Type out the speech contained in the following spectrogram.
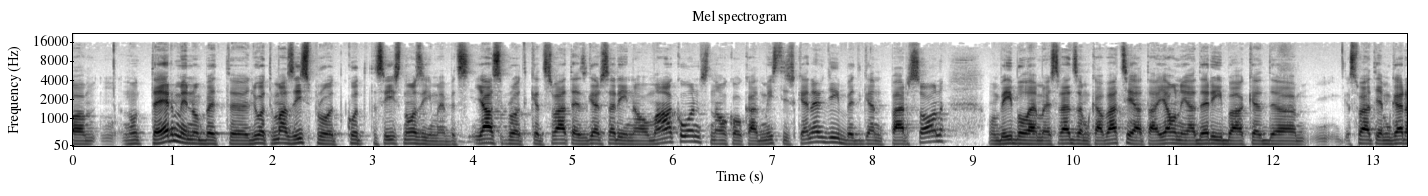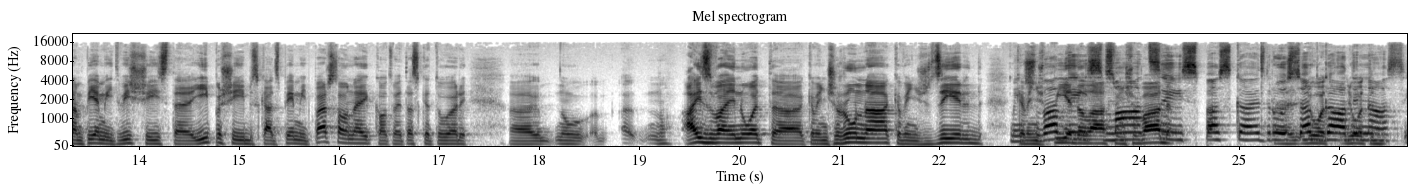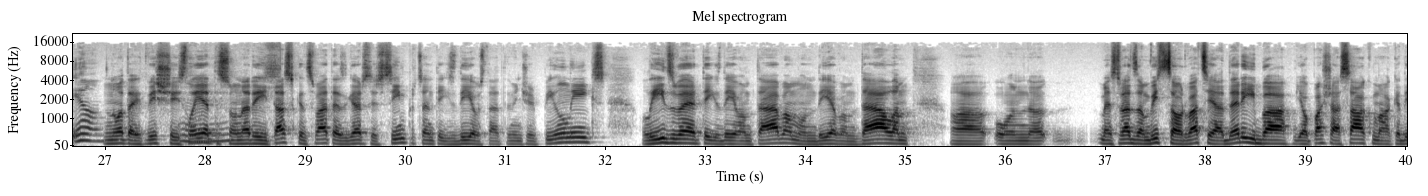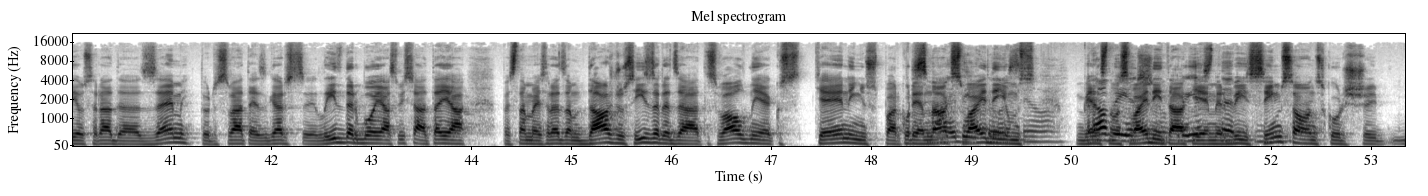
nu, terminu, bet eh, ļoti maz izprot, ko tas īsti nozīmē. Bet jāsaprot, ka svētais gars arī nav mākonis, nav kaut kāda mistiska enerģija, bet gan persona. Un Bībelē mēs redzam, kā vecajā, tā jaunajā derībā, kad uh, svētiem garam piemīt visas šīs īpašības, kādas piemīt personai, kaut vai tas, ka to arī uh, nu, uh, nu, aizvainot, uh, ka viņš runā, ka viņš dzird, viņš ka viņš vadīs, piedalās, mācīs, viņš vadīs, paskaidros, ļoti, atgādinās. Ļoti, jā. noteikti visas šīs lietas, mm. un arī tas, ka svētais gars ir simtprocentīgs dievs, tātad viņš ir pilnīgs līdzvērtīgs Dievam Tēvam un Dievam Dēlam. Un mēs redzam visu caur vecajā derībā, jau pašā sākumā, kad Dievs rada zemi, tur svētais gars līdzdarbojās visā tajā. Pēc tam mēs redzam dažus izredzētus valdniekus, ķēniņus, par kuriem nāk svaidījums. Jā. Viens Praviešu, no svaidītākajiem ir bijis Simpsons, kurš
